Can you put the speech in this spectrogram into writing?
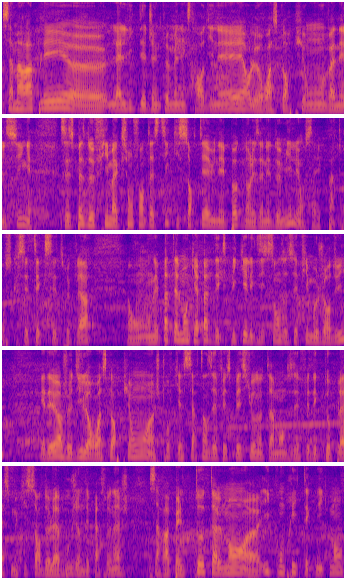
Ça m'a rappelé euh, la Ligue des Gentlemen Extraordinaires, Le Roi Scorpion, Van Helsing, ces espèces de films action fantastique qui sortaient à une époque dans les années 2000 et on savait pas trop ce que c'était que ces trucs-là. On n'est pas tellement capable d'expliquer l'existence de ces films aujourd'hui. Et d'ailleurs, je dis Le Roi Scorpion, euh, je trouve qu'il y a certains effets spéciaux, notamment des effets d'ectoplasme qui sortent de la bouche d'un des personnages. Ça rappelle totalement, euh, y compris techniquement,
